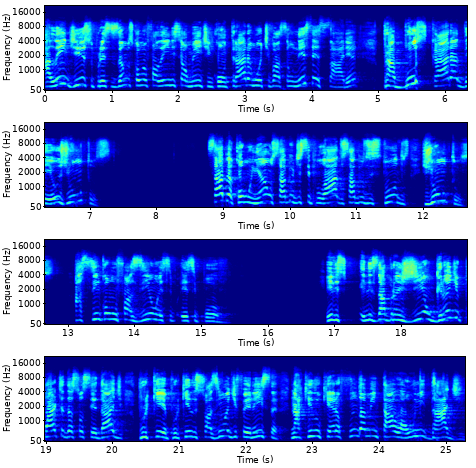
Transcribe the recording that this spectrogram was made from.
além disso, precisamos, como eu falei inicialmente, encontrar a motivação necessária para buscar a Deus juntos. Sabe a comunhão, sabe o discipulado, sabe os estudos, juntos, assim como faziam esse, esse povo. Eles, eles abrangiam grande parte da sociedade, por quê? Porque eles faziam a diferença naquilo que era fundamental, a unidade.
